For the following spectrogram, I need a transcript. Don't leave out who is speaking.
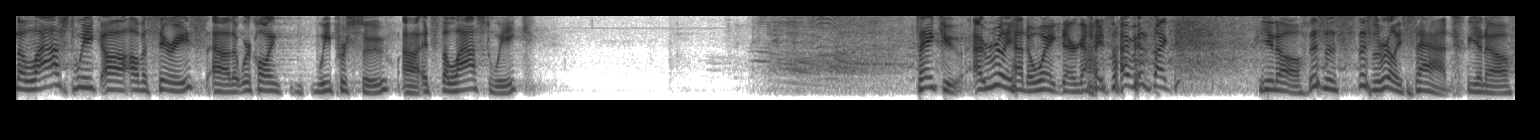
Speaker 1: The last week uh, of a series uh, that we're calling We Pursue. Uh, it's the last week. Thank you. I really had to wait there, guys. I was like, you know, this is this is really sad, you know.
